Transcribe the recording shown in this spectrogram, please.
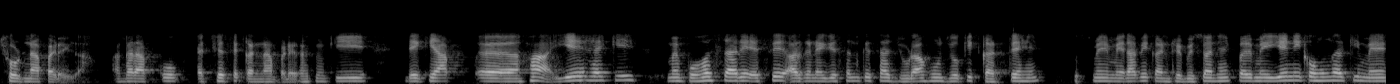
छोड़ना पड़ेगा। अगर आपको अच्छे से करना पड़ेगा क्योंकि देखिए आप आ, हाँ ये है कि मैं बहुत सारे ऐसे ऑर्गेनाइजेशन के साथ जुड़ा हूँ जो कि करते हैं। उसमें मेरा भी कंट्रीब्यूशन है पर मैं ये नहीं कहूँगा कि मैं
